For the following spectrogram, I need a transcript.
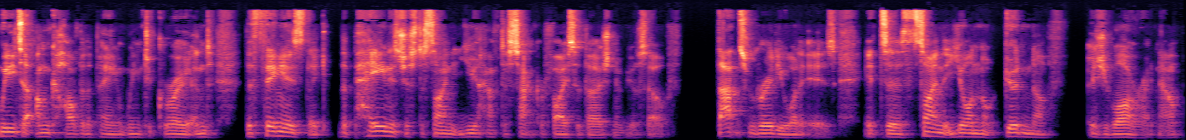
we need to uncover the pain we need to grow and the thing is like the pain is just a sign that you have to sacrifice a version of yourself. That's really what it is. It's a sign that you're not good enough as you are right now.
